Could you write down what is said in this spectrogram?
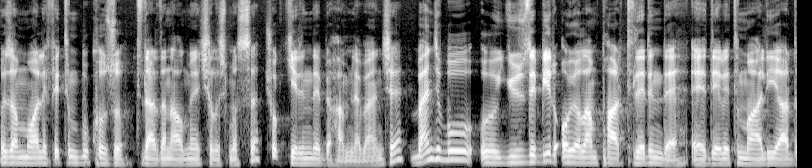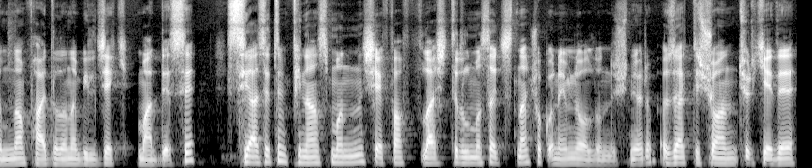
O yüzden muhalefetin bu kozu iktidardan almaya çalışması çok yerinde bir hamle bence. Bence bu %1 oy alan partilerin de e, devletin mali yardımından faydalanabilecek maddesi siyasetin finansmanının şeffaflaştırılması açısından çok önemli olduğunu düşünüyorum. Özellikle şu an Türkiye'de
